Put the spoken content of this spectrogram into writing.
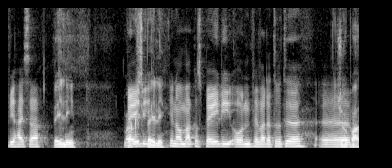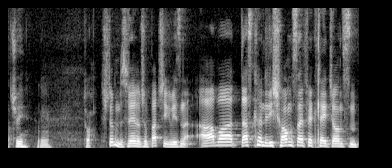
wie heißt er? Bailey. Marcus Bailey. Genau, Marcus Bailey und wer war der dritte? Äh, Joe Bacci? Nee. Doch. Stimmt, das wäre Joe Bacci gewesen. Aber das könnte die Chance sein für Clay Johnson.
